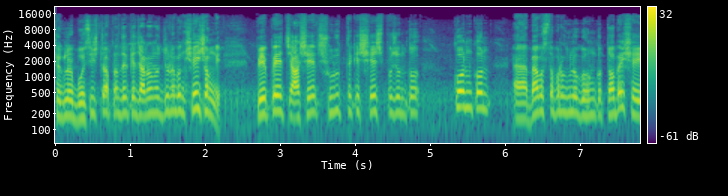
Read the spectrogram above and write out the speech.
সেগুলোর বৈশিষ্ট্য আপনাদেরকে জানানোর জন্য এবং সেই সঙ্গে পেঁপে চাষের শুরু থেকে শেষ পর্যন্ত কোন কোন ব্যবস্থাপনাগুলো গ্রহণ করতে হবে, সেই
